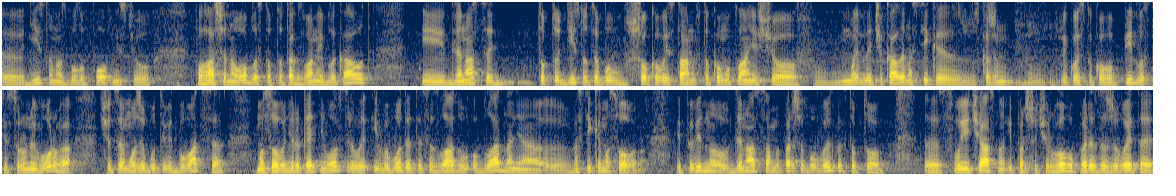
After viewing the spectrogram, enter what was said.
е, дійсно у нас було повністю погашена область, тобто так званий блекаут. І для нас це, тобто, дійсно, це був шоковий стан в такому плані, що ми не чекали настільки, скажімо, якоїсь такого підлості сторони ворога, що це може бути відбуватися масовані ракетні обстріли і виводитися з ладу обладнання е, настільки масовано. Відповідно, для нас саме перше був виклик, тобто е, своєчасно і першочергово перезаживити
